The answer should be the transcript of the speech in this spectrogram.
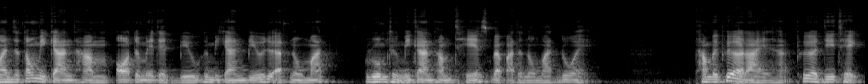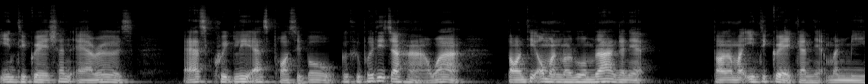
มันจะต้องมีการทำ automated build คือมีการ build โดยอัตโนมัติ รวมถึงมีการทำ test แบบอัตโนมัติด้วยทำไปเพื่ออะไรนะฮะ เพื่อ detect integration errors as quickly as possible ก็คือเพื่อที่จะหาว่าตอนที่เอามันมารวมร่างกันเนี่ย ตอนเอามาอินทิเกรตกันเนี่ย มันมี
